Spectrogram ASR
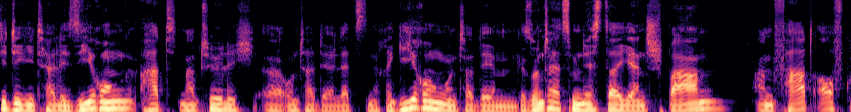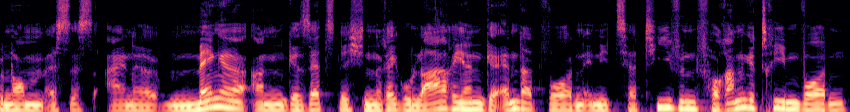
Die Digitalisierung hat natürlich äh, unter der letzten Regierung, unter dem Gesundheitsminister Jens Spahn, an Fahrt aufgenommen. Es ist eine Menge an gesetzlichen Regularien geändert worden, Initiativen vorangetrieben worden.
